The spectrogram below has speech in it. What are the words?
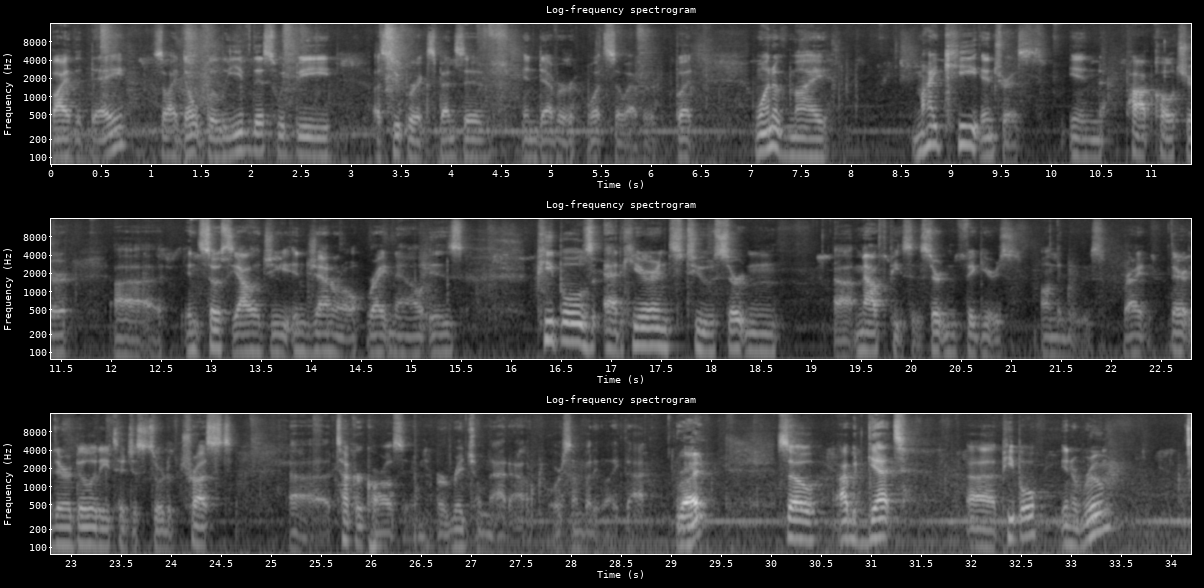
by the day. So I don't believe this would be a super expensive endeavor whatsoever. But one of my my key interests in pop culture, uh, in sociology in general, right now is people's adherence to certain uh, mouthpieces, certain figures on the news, right? Their their ability to just sort of trust uh, Tucker Carlson or Rachel Maddow or somebody like that. Right? So I would get uh, people in a room,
